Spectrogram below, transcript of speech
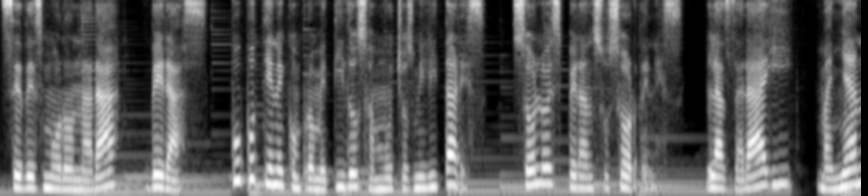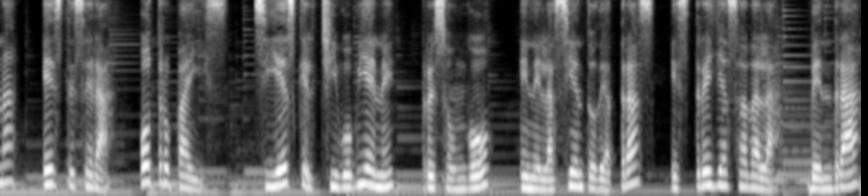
Se desmoronará, verás. Pupo tiene comprometidos a muchos militares. Solo esperan sus órdenes. Las dará y, mañana, este será otro país. Si es que el chivo viene, rezongó, en el asiento de atrás, Estrella Sadalá. Vendrá,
